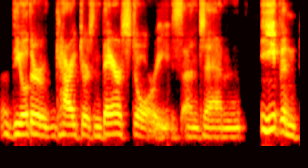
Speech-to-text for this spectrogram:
the other characters and their stories, and um, even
